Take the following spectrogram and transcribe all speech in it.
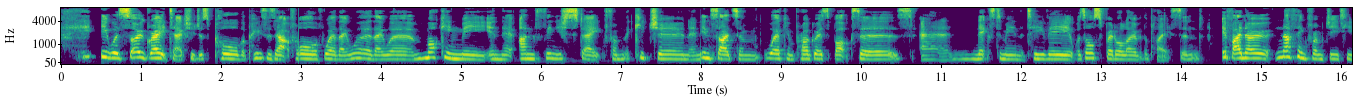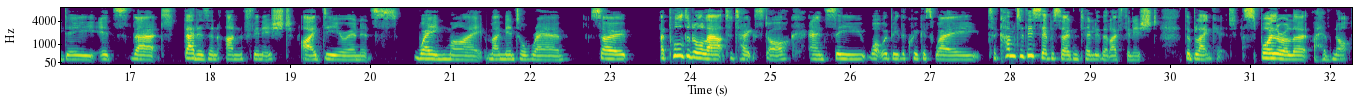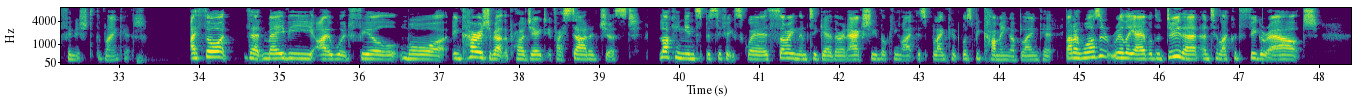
It was so great to actually just pull the pieces out from all of where they were. They were mocking me in their unfinished state from the kitchen and inside some work in progress boxes and next to me in the TV. It was all spread all over the place. And if I know nothing from GTD, it's that that is an unfinished idea and it's weighing my my mental RAM. So I pulled it all out to take stock and see what would be the quickest way to come to this episode and tell you that I finished the blanket. Spoiler alert, I have not finished the blanket. I thought that maybe I would feel more encouraged about the project if I started just locking in specific squares, sewing them together, and actually looking like this blanket was becoming a blanket. But I wasn't really able to do that until I could figure out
